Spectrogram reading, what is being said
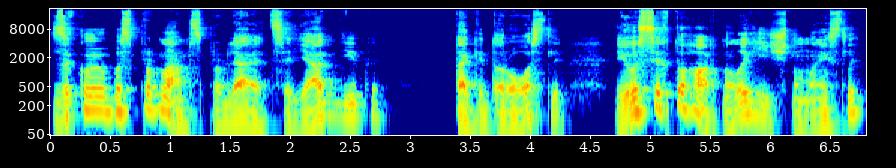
з якою без проблем справляються як діти, так і дорослі. І усі, хто гарно логічно мислить,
